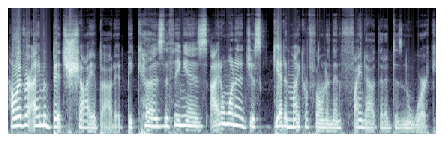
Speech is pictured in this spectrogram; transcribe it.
However, I'm a bit shy about it because the thing is, I don't want to just get a microphone and then find out that it doesn't work.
